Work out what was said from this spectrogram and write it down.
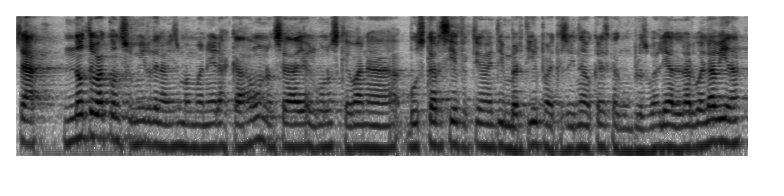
O sea, no te va a consumir de la misma manera cada uno. O sea, hay algunos que van a buscar, sí, efectivamente, invertir para que su dinero crezca con plusvalía a lo largo de la vida.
